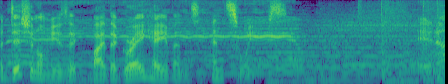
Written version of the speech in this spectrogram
Additional music by the Grey Havens and Sweeps. And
